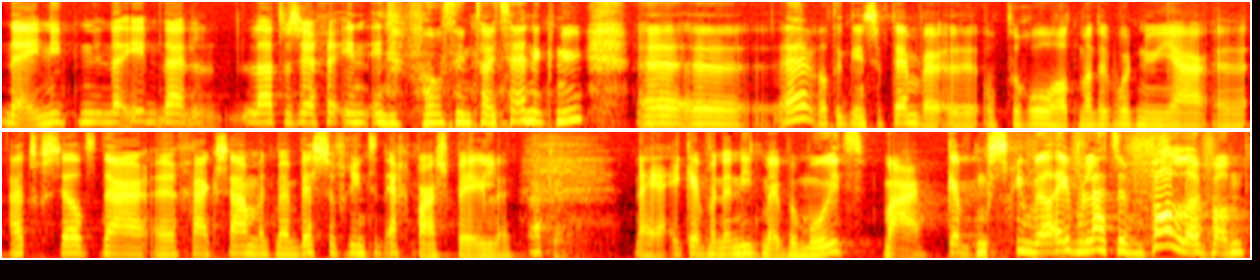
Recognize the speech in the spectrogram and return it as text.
Nee, niet, nou, laten we zeggen, in, in, bijvoorbeeld in Titanic nu, uh, uh, hè, wat ik in september uh, op de rol had, maar dat wordt nu een jaar uitgesteld. Daar ga ik samen met mijn beste vriend een echtpaar spelen. Oké. Nou ja, ik heb me er niet mee bemoeid, maar ik heb het misschien wel even laten vallen van,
